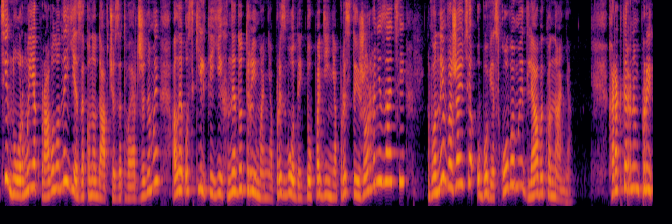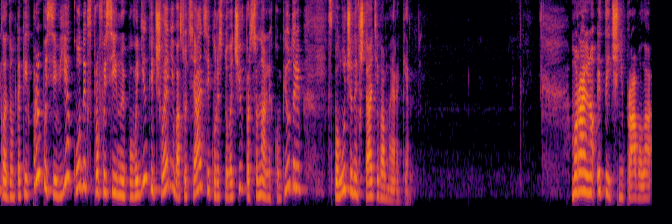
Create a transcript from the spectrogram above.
Ці норми, як правило, не є законодавчо затвердженими, але оскільки їх недотримання призводить до падіння престижу організації, вони вважаються обов'язковими для виконання. Характерним прикладом таких приписів є Кодекс професійної поведінки членів Асоціації користувачів персональних комп'ютерів Сполучених Штатів Америки морально-етичні правила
